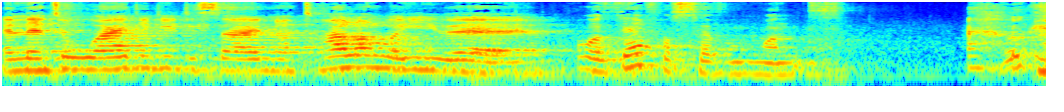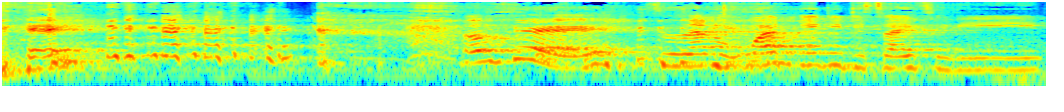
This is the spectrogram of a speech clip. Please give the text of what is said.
And then, so why did you decide not? How long were you there? I was there for seven months. Okay. okay. So then, what made you decide to leave?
